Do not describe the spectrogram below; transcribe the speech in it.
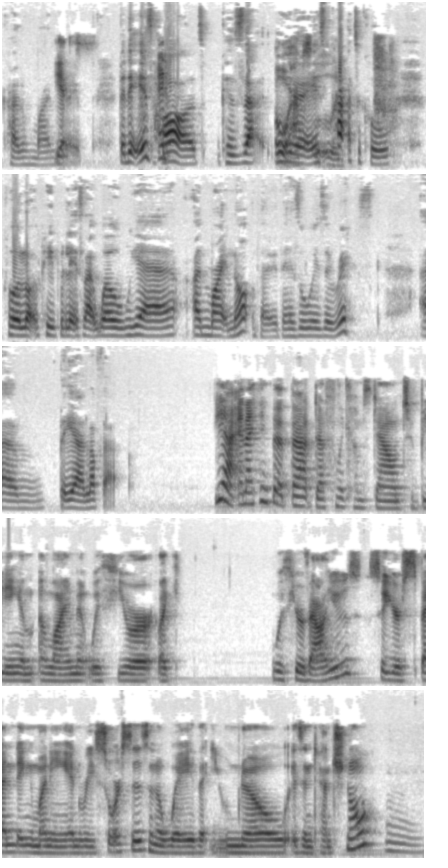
kind of mind yes. But it is hard because that oh, you know it's practical for a lot of people. It's like, well, yeah, I might not though. There's always a risk. Um, but yeah, I love that. Yeah, and I think that that definitely comes down to being in alignment with your like with your values. So you're spending money and resources in a way that you know is intentional. Mm.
